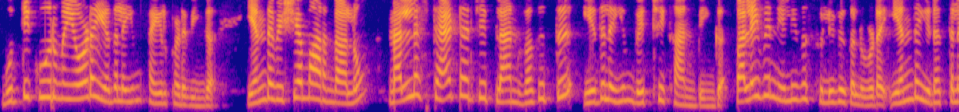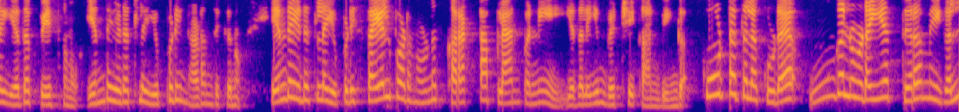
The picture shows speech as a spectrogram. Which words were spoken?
புத்தி கூர்மையோட எதுலையும் செயல்படுவீங்க. எந்த விஷயமா இருந்தாலும் நல்ல ஸ்ட்ராட்டர்ஜி பிளான் வகுத்து எதுலையும் வெற்றி காண்பீங்க. வளைவு நெளிவு சுழிவுகளோட எந்த இடத்துல எதை பேசணும் எந்த இடத்துல எப்படி நடந்துக்கணும் எந்த இடத்துல எப்படி செயல்படணும்னு கரெக்டாக பிளான் பண்ணி எதுலையும் வெற்றி காண்பீங்க. கூட்டத்தில் கூட உங்களுடைய திறமைகள்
